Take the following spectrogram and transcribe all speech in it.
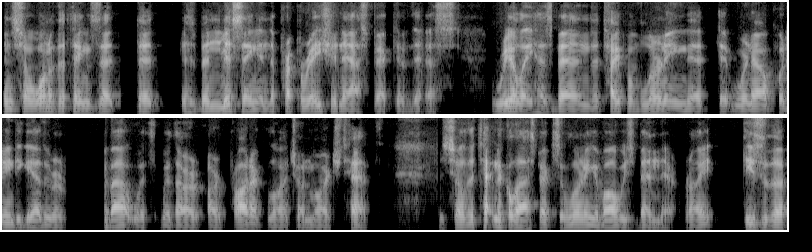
And so one of the things that that has been missing in the preparation aspect of this really has been the type of learning that that we're now putting together about with with our our product launch on March 10th. So the technical aspects of learning have always been there, right? These are the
